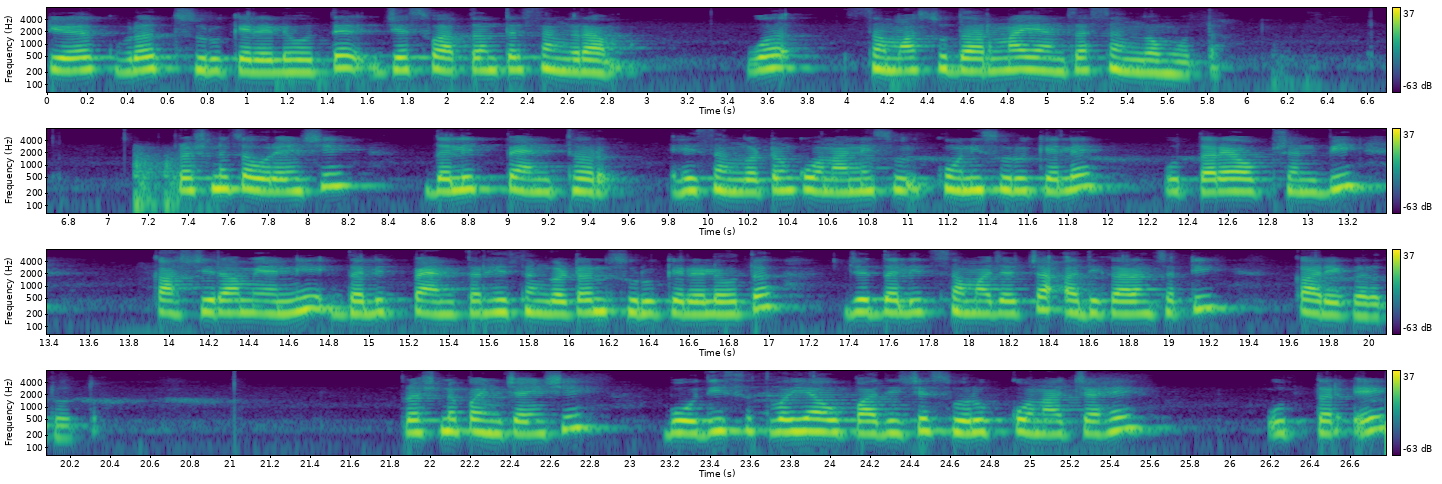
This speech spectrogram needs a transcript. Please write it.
टिळक व्रत सुरू केलेले होते जे स्वातंत्र्य संग्राम व समाजसुधारणा यांचा संगम होता. प्रश्न चौऱ्याऐंशी दलित पॅन्थर हे संघटन कोणाने सु कोणी सुरू केले? उत्तर आहे ऑप्शन बी काशीराम यांनी दलित पॅन्थर हे संघटन सुरू केलेलं होतं जे दलित समाजाच्या अधिकारांसाठी कार्य करत होतं. प्रश्न पंच्याऐंशी. बोधिसत्व या उपाधीचे स्वरूप कोणाचे आहे? उत्तर ए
